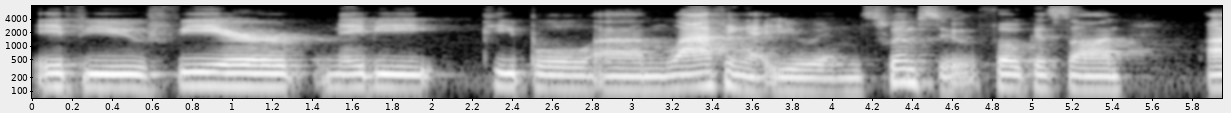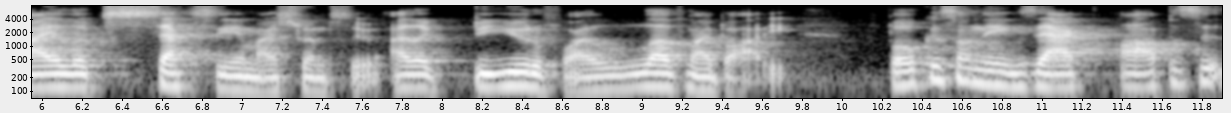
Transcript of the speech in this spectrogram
If you fear maybe people um, laughing at you in swimsuit. Focus on, I look sexy in my swimsuit. I look beautiful. I love my body. Focus on the exact opposite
